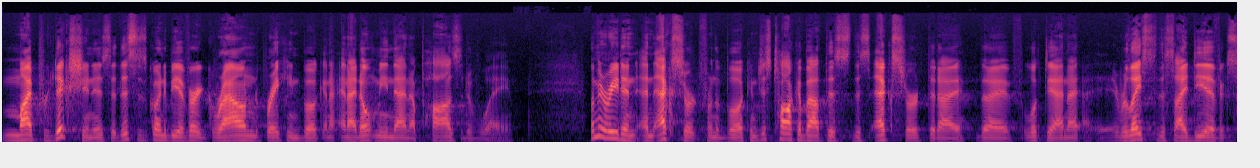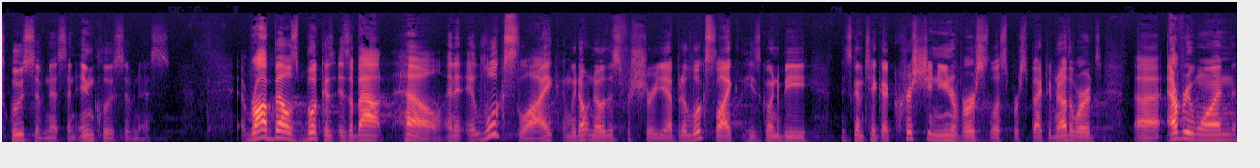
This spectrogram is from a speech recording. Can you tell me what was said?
my prediction is that this is going to be a very groundbreaking book, and, and I don't mean that in a positive way. Let me read an, an, excerpt from the book and just talk about this, this excerpt that, I, that I've looked at. And I, it relates to this idea of exclusiveness and inclusiveness. Rob Bell's book is, is about hell. And it, it, looks like, and we don't know this for sure yet, but it looks like he's going to be, he's going to take a Christian universalist perspective. In other words, uh, everyone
